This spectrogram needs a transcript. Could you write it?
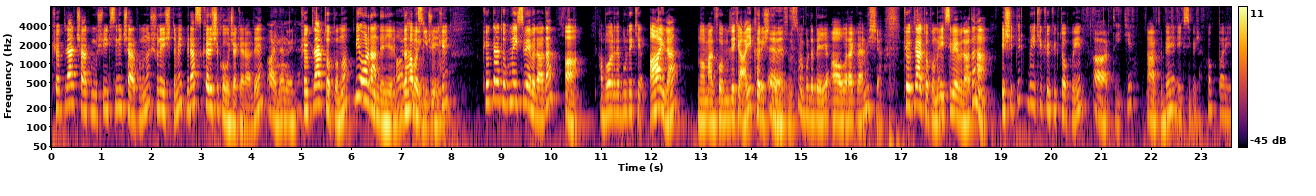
Kökler çarpımı şu ikisinin çarpımını şuna eşitlemek biraz karışık olacak herhalde. Aynen öyle. Kökler toplamı bir oradan deneyelim. Artı Daha basit gibi. çünkü. Kökler toplamı eksi b bölü a'dan a. Ha bu arada buradaki a ile normal formüldeki a'yı karıştırıyorsunuz değil mi? Burada b'yi a olarak vermiş ya. Kökler toplamı eksi b bölü a'dan a eşittir. Bu iki kökük toplayın. A artı 2. Artı b eksi 1. Hoppari.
